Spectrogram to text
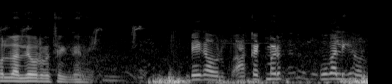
ಫುಲ್ ಅಲ್ಲಿವರೆಗೂ ತೆಗ್ದೇನೆ ಬೇಗ ಅವ್ರು ಕಟ್ ಮಾಡಿ. ಹೋಗಲ್ಲಿಗೆ ಅವ್ರು.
